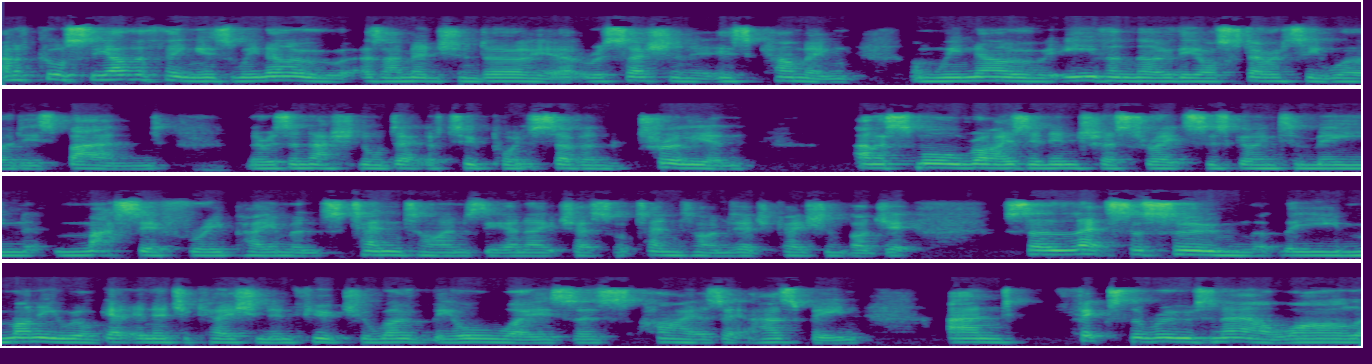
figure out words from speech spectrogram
And of course, the other thing is we know, as I mentioned earlier, recession is coming, and we know even though the austerity word is banned, there is a national debt of 2.7 trillion and a small rise in interest rates is going to mean massive repayments, 10 times the NHS or 10 times the education budget. So let's assume that the money we'll get in education in future won't be always as high as it has been, and fix the roofs now while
